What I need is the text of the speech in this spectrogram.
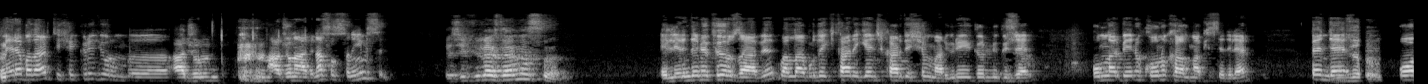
Merhabalar, teşekkür ediyorum e, Acun, Acun abi. Nasılsın, iyi misin? Teşekkürler sen nasılsın? Ellerinden öpüyoruz abi. Vallahi burada iki tane genç kardeşim var. Yüreği gönlü güzel. Onlar beni konuk almak istediler. Ben de Güzel. o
